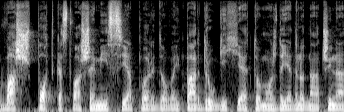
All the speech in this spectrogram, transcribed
vaš podcast, vaša emisija, pored ovaj par drugih je to možda jedan od načina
